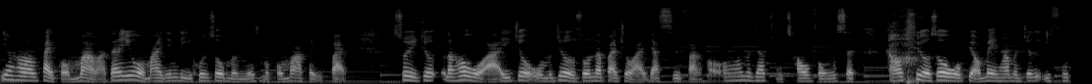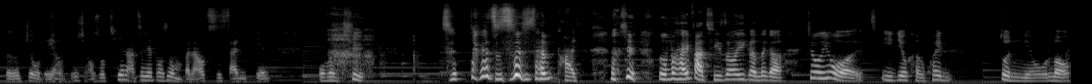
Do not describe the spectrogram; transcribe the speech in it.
因为他们拜公妈嘛。但是因为我妈已经离婚，所以我们没什么公妈可以拜，所以就然后我阿姨就我们就有说，那拜去我阿姨家吃饭好。哦，他们家煮超丰盛。然后去的时候，我表妹他们就是一副得救的样子，就想说天哪，这些东西我们本来要吃三天，我们去 吃大概只吃了三盘，而且我们还把其中一个那个，就因为我姨就很会炖牛肉，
